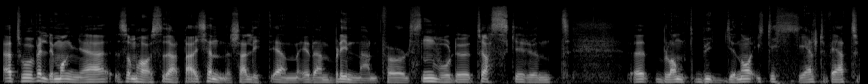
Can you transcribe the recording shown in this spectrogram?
jeg tror veldig mange som har studert der, kjenner seg litt igjen i den Blindern-følelsen, hvor du trasker rundt eh, blant byggene og ikke helt vet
